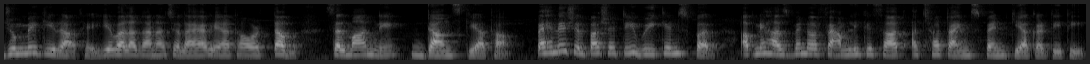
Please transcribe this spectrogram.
जुम्मे की रात है, ये वाला गाना चलाया गया था और तब सलमान ने डांस किया था। पहले शिल्पा शेट्टी वीकेंड्स पर अपने हस्बैंड और फैमिली के साथ अच्छा टाइम स्पेंड किया करती थी।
